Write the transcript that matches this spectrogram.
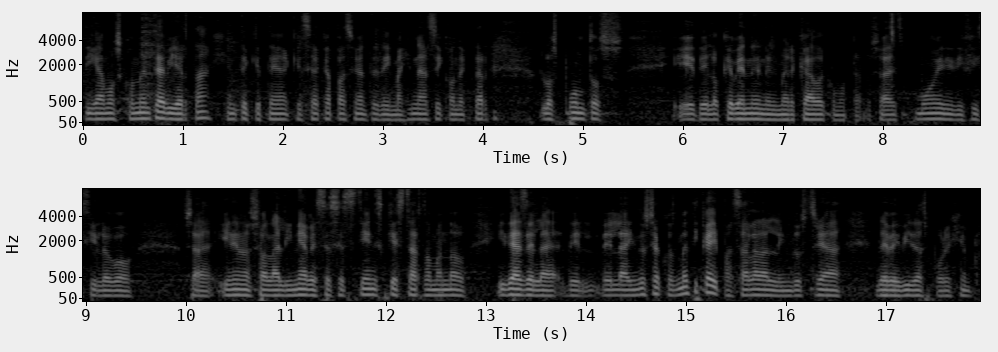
digamos, con mente abierta, gente que tenga, que sea capaz de imaginarse y conectar los puntos eh, de lo que ven en el mercado como tal. O sea, es muy difícil luego, o sea, ir en una sola línea. A veces tienes que estar tomando ideas de la, de, la industria cosmética y pasarla a la industria de bebidas, por ejemplo.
